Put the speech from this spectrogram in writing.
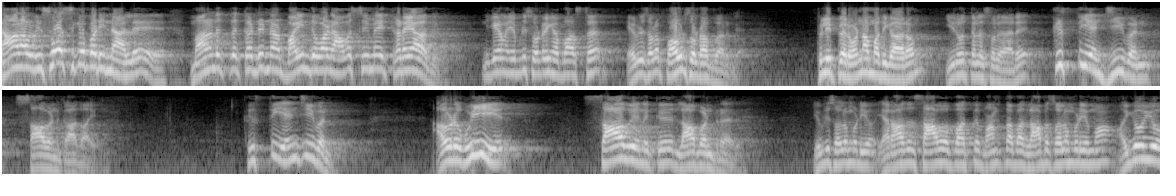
நான் அவர் விசுவாசிக்கப்படினாலே மரணத்தை கண்டு நான் பயந்து வாழ அவசியமே கிடையாது. நீங்கள் எப்படி சொல்றீங்க பாஸ்டர்? எப்படி சொல்ல பவுல் சொல்றா பாருங்க. பிலிப்பேர் ஒன்னாம் அதிகாரம் இருபத்தி சொல்றாரு கிறிஸ்தியன் ஜீவன் சாவனுக்கு ஆதாயம் கிறிஸ்தியன் ஜீவன். அவரோட உயிர் சாவு எனக்கு லாபன்றாரு எப்படி சொல்ல முடியும்? யாராவது சாவை பார்த்து மனத்தை பார்த்து லாபம் சொல்ல முடியுமா? ஐயோயோ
